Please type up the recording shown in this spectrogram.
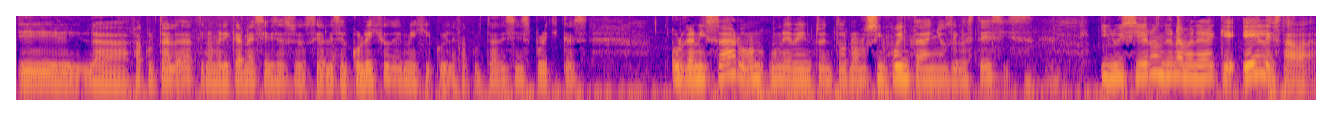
eh, la Facultad Latinoamericana de Ciencias Sociales, el Colegio de México y la Facultad de Ciencias Políticas organizaron un evento en torno a los 50 años de las tesis. Y lo hicieron de una manera que él estaba,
